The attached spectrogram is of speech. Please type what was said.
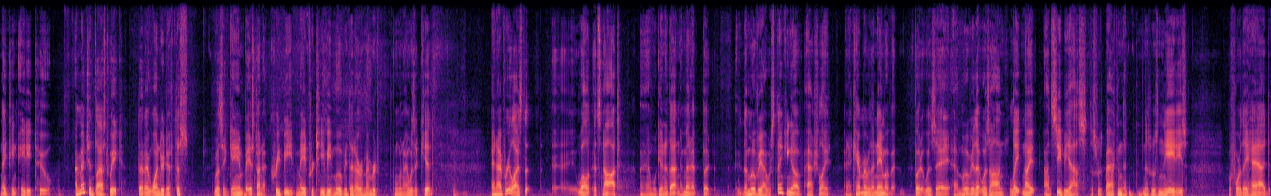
1982. I mentioned last week that I wondered if this was a game based on a creepy made for TV movie that I remembered from when I was a kid. And I've realized that, uh, well, it's not. and we'll get into that in a minute. But the movie I was thinking of, actually, and I can't remember the name of it, but it was a, a movie that was on late night on CBS. This was back in the this was in the 80s, before they had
